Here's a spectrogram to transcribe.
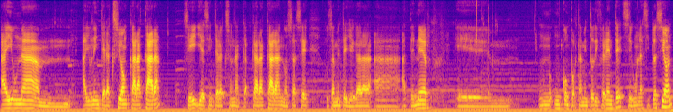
hay, una, mm, hay una interacción cara a cara, ¿sí? y esa interacción cara a cara nos hace justamente llegar a, tener... Eh, un, comportamiento diferente según la situación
